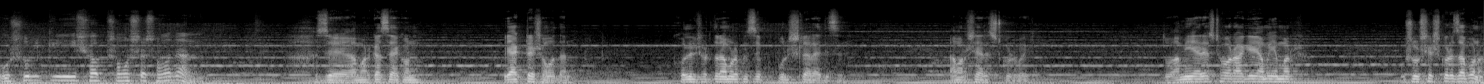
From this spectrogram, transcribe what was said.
উসুল কি সব সমস্যার সমাধান? যে আমার কাছে এখন ওই একটাই সমাধান। খলিল সর্দার আমার পিছিয়ে পুলিশ লাগাই দিছে। আমার সে অ্যারেস্ট করবে। তো আমি অ্যারেস্ট হওয়ার আগে আমি আমার উসুল শেষ করে যাব না।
